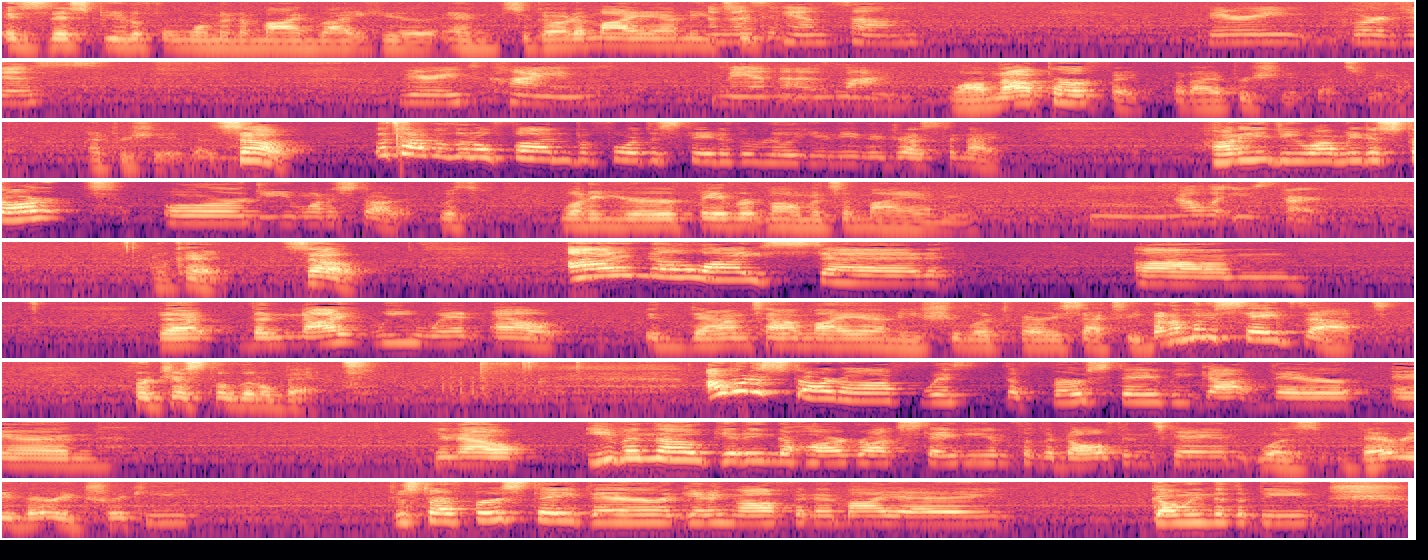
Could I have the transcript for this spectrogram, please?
is this beautiful woman of mine right here. And to go to Miami And to this handsome, very gorgeous, very kind man that is mine. Well, I'm not perfect, but I appreciate that, sweetheart. I appreciate that. So, let's have a little fun before the State of the Real Union address tonight. Honey, do you want me to start? Or do you want to start with one of your favorite moments in Miami? Mm, I'll let you start. Okay, so, I know I said um, that the night we went out in downtown Miami, she looked very sexy. But I'm going to save that for just a little bit. I want to start off with the first day we got there, and, you know, even though getting to Hard Rock Stadium for the Dolphins game was very, very tricky, just our first day there, getting off at MIA, going to the beach,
